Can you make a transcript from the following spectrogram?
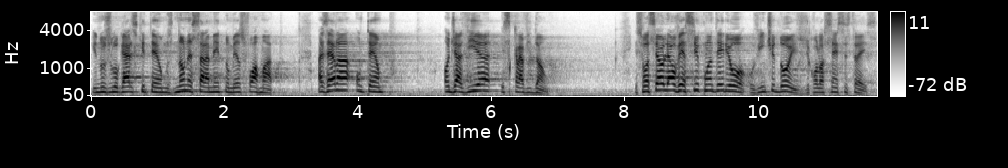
e nos lugares que temos, não necessariamente no mesmo formato. Mas era um tempo onde havia escravidão. E se você olhar o versículo anterior, o 22 de Colossenses 3,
